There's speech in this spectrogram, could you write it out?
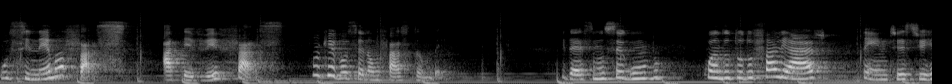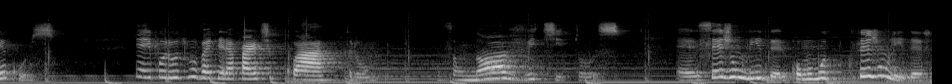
o cinema faz, a TV faz. Por que você não faz também? E décimo segundo, quando tudo falhar, tente este recurso. E aí, por último, vai ter a parte 4. São nove títulos. É, seja um líder, como seja um líder.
